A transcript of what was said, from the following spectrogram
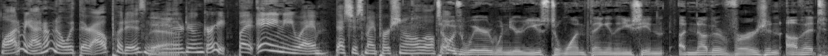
Well, I mean, I don't know what their output is. Maybe Yeah. they're doing great. But anyway, that's just my personal little It's thing. always weird when you're used to one thing and then you see an, another version of it.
